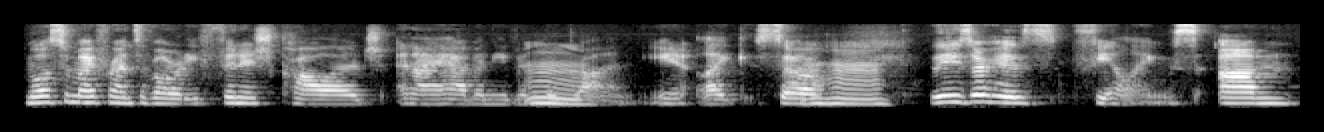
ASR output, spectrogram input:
most of my friends have already finished college and i haven't even Mm. begun you know like so Mhm. these are his feelings. Um,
